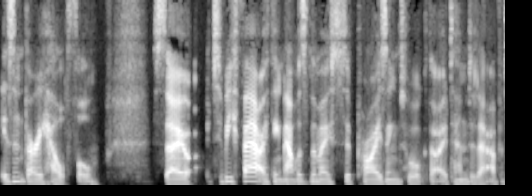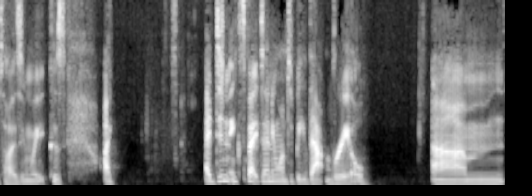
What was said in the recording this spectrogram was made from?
isn't very helpful. So to be fair, I think that was the most surprising talk that I attended at Advertising Week because I I didn't expect anyone to be that real. Um,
